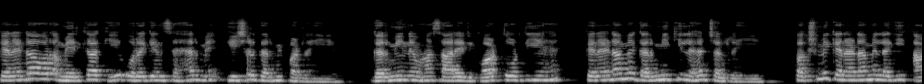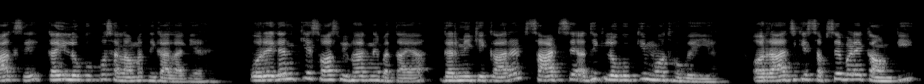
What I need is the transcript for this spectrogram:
कनाडा और अमेरिका के ओरेगन शहर में भीषण गर्मी पड़ रही है। गर्मी ने वहाँ सारे रिकॉर्ड तोड़ दिए हैं। कनाडा में गर्मी की लहर चल रही है। पश्चिमी कनाडा में लगी आग से कई लोगों को सलामत निकाला गया है। ओरेगन के स्वास्थ्य विभाग ने बताया, गर्मी के कारण 60 से अधिक लोगों की मौत हो गई है। और राज्य के सबसे बड़े काउंटी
